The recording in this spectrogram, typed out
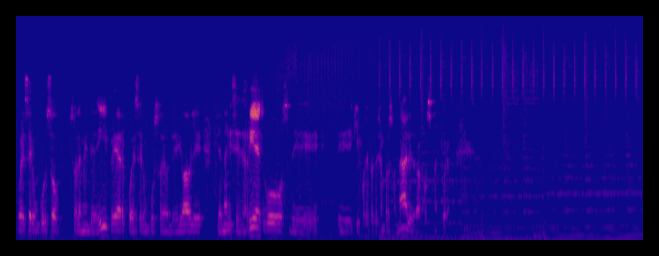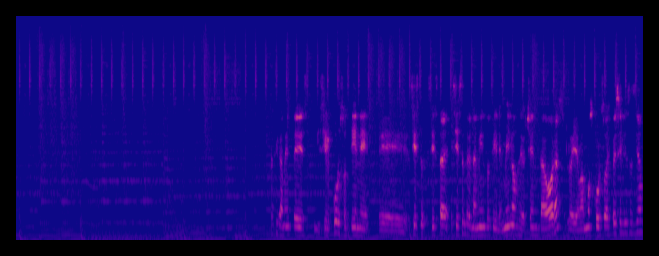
puede ser un curso solamente de hiper, puede ser un curso donde yo hable de análisis de riesgos, de de equipos de protección personal, de trabajo en afuera. Básicamente es, si el curso tiene, eh, si, este, si, si este entrenamiento tiene menos de 80 horas, lo llamamos curso de especialización,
